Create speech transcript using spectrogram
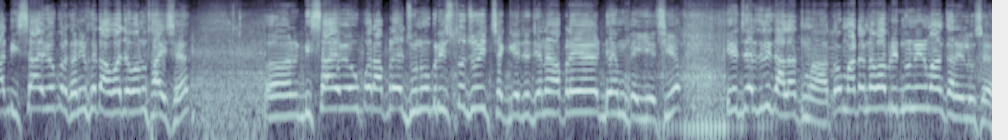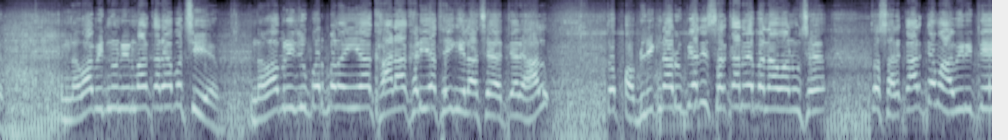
આ ડીસા હાઈવે પર ઘણી વખત આવવા જવાનું થાય છે. ડીસા હાઈવે ઉપર આપણે જૂનો બ્રિજ તો જોઈ જ શકીએ છીએ, જેને આપણે ડેમ કહીએ છીએ. એ જર્જરિત હાલતમાં હતો, માટે નવા બ્રિજનું નિર્માણ કરેલું છે. નવા બ્રિજનું નિર્માણ કર્યા પછી નવા બ્રિજ ઉપર પણ અહીંયા ખાડા ખડિયા થઈ ગયેલા છે અત્યારે હાલ. તો પબ્લિકના રૂપિયાથી સરકારને બનાવવાનું છે. તો સરકાર કેમ આવી રીતે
